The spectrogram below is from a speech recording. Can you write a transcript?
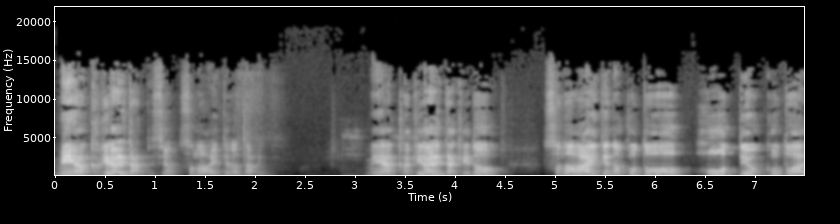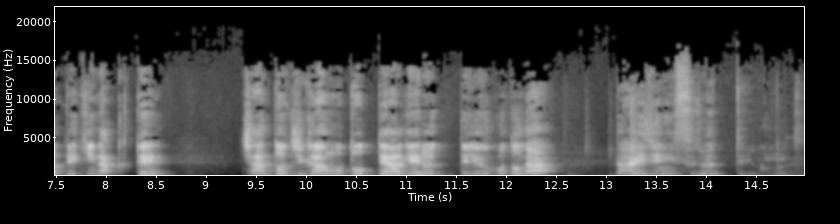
迷惑かけられたんですよその相手のために。迷惑かけられたけどその相手のことを放っておくことはできなくてちゃんと時間を取ってあげるっていうことが大事にするっていうことです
